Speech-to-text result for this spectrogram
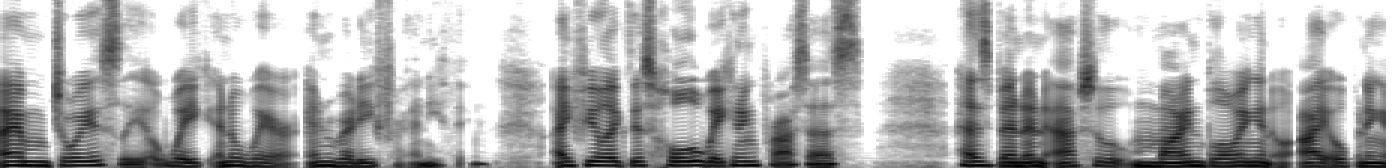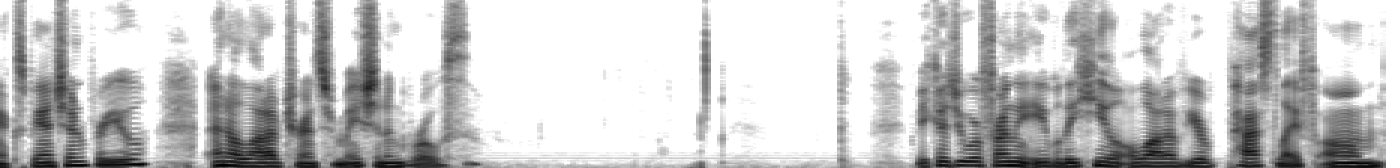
I am joyously awake and aware and ready for anything. I feel like this whole awakening process has been an absolute mind blowing and eye opening expansion for you and a lot of transformation and growth. Because you were finally able to heal a lot of your past life um,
